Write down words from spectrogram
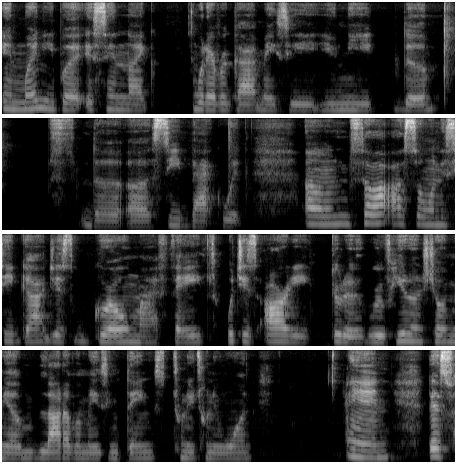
in money, but it's in like whatever God may see you need the the uh, seed back with. Um, so I also want to see God just grow my faith, which is already through the roof. He done showed me a lot of amazing things 2021. And that's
